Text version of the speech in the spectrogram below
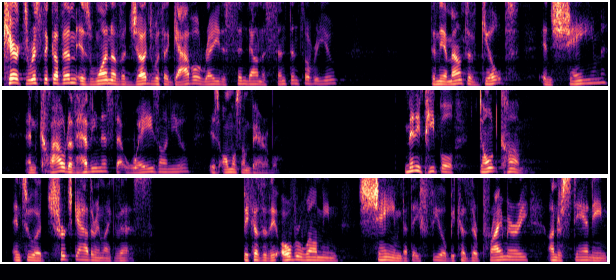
characteristic of him is one of a judge with a gavel ready to send down a sentence over you, then the amount of guilt and shame and cloud of heaviness that weighs on you is almost unbearable. Many people don't come into a church gathering like this because of the overwhelming shame that they feel because their primary understanding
